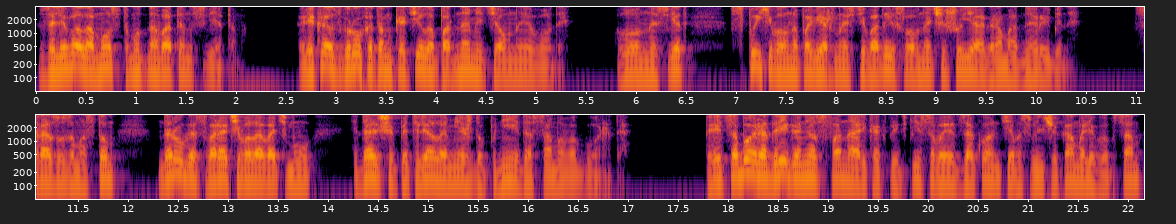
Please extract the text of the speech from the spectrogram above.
заливала мост мутноватым светом. Река с грохотом катила под нами темные воды. Лунный свет вспыхивал на поверхности воды, словно чешуя громадной рыбины. Сразу за мостом дорога сворачивала во тьму и дальше петляла между пней до самого города. Перед собой Родриго нес фонарь, как предписывает закон тем смельчакам или глупцам,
